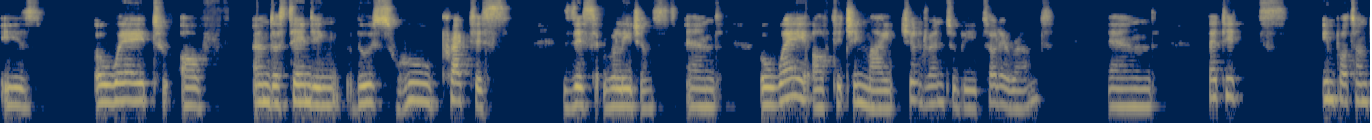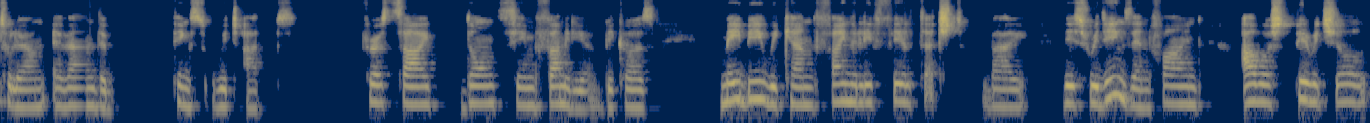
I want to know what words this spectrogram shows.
is a way to, of understanding those who practice these religions and a way of teaching my children to be tolerant and that it's important to learn even the things which at first sight don't seem familiar because maybe we can finally feel touched by these readings and find our spiritual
